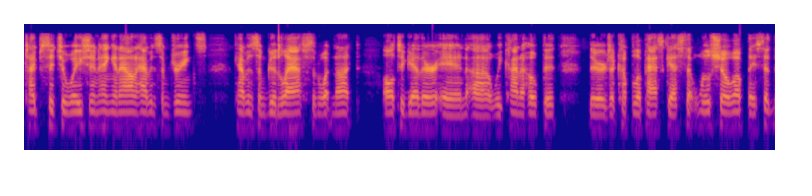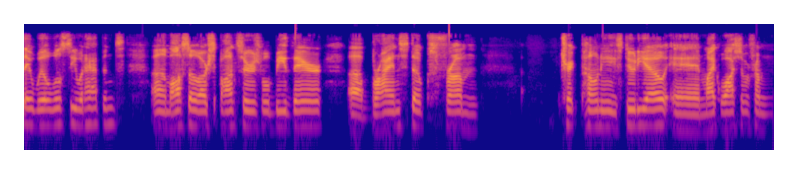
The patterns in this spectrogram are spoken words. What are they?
type situation, hanging out, having some drinks having some good laughs and whatnot all together. And uh, we kind of hope that there's a couple of past guests that will show up. They said they will. We'll see what happens. Um, also, our sponsors will be there. Uh, Brian Stokes from Trick Pony Studio and Mike Washington from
